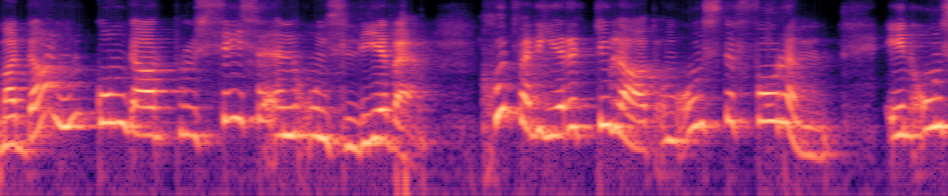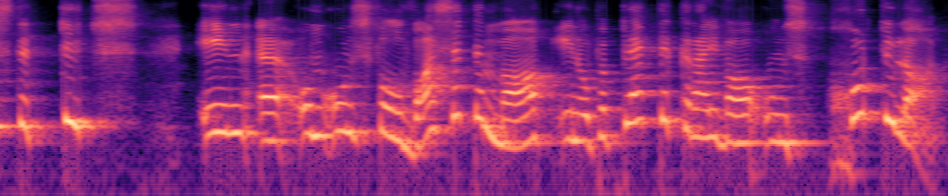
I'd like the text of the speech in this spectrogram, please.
Maar dan kom daar prosesse in ons lewe goed wat die Here toelaat om ons te vorm en ons te toets en uh, om ons volwasse te maak en op 'n plek te kry waar ons God toelaat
